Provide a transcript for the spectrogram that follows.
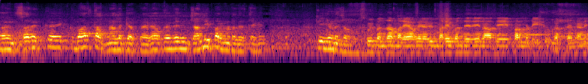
ਸਰ ਇੱਕ ਇੱਕ ਵਾਰ ਧਰਨਾ ਲੱਗਿਆ ਪਿਆ ਉਹ ਕਹਿੰਦੇ ਵੀ ਜਾਲੀ ਪਰਮਿਟ ਦਿੱਤੇ ਗਏ। ਕੀ ਕਹਿਣਾ ਚਾਹੋਗੇ? ਕੋਈ ਬੰਦਾ ਮਰਿਆ ਹੋਇਆ ਵੀ ਮਰੇ ਬੰਦੇ ਦੇ ਨਾਂ ਤੇ ਪਰਮਿਟ ਇਸ਼ੂ ਕਰਤਾ ਇਹਨਾਂ ਨੇ।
